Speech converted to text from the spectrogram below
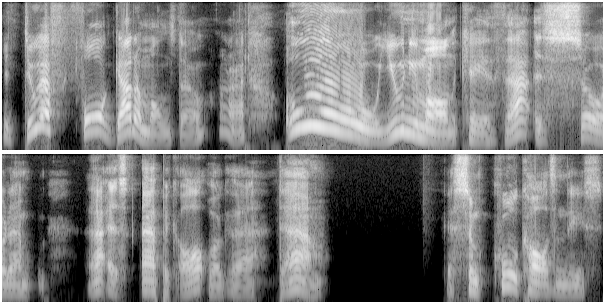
You do have four Gatamons, though. Alright. Oh, Unimon. Okay, that is so damn... That is epic artwork there. Damn. There's some cool cards in these.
